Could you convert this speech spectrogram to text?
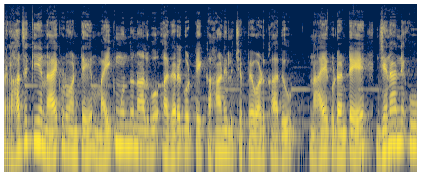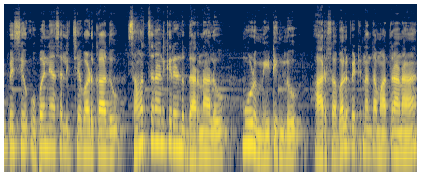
రాజకీయ నాయకుడు అంటే మైక్ ముందు నాలుగు అదరగొట్టే కహానీలు చెప్పేవాడు కాదు. నాయకుడంటే జనాన్ని ఊపేసే ఉపన్యాసాలు ఇచ్చేవాడు కాదు. సంవత్సరానికి రెండు ధర్నాలు మూడు మీటింగ్లు ఆరు సభలు పెట్టినంత మాత్రాన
